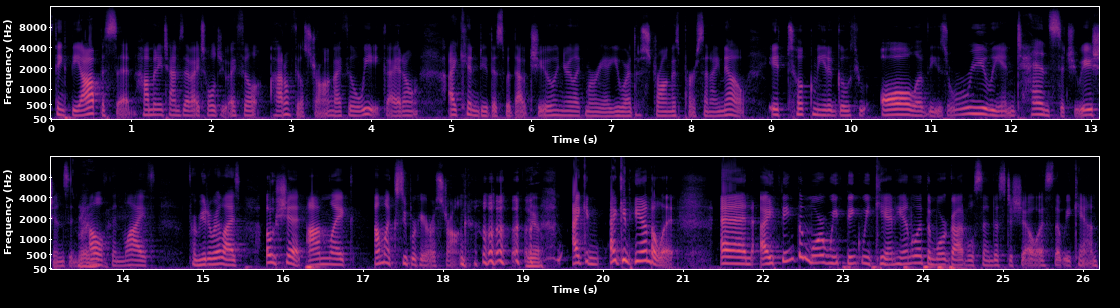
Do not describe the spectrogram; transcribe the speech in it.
think the opposite. How many times have I told you I feel I don't feel strong, I feel weak. I don't I can do this without you and you're like, "Maria, you are the strongest person I know." It took me to go through all of these really intense situations in Right. health and life for me to realize, "Oh shit, I'm like I'm like superhero strong." Yeah. I can I can handle it. And I think the more we think we can handle it, the more God will send us to show us that we can.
